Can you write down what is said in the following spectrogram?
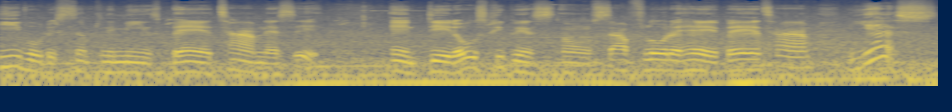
evil just simply means bad time, that's it. And did those people in um, South Florida have bad time? Yes.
